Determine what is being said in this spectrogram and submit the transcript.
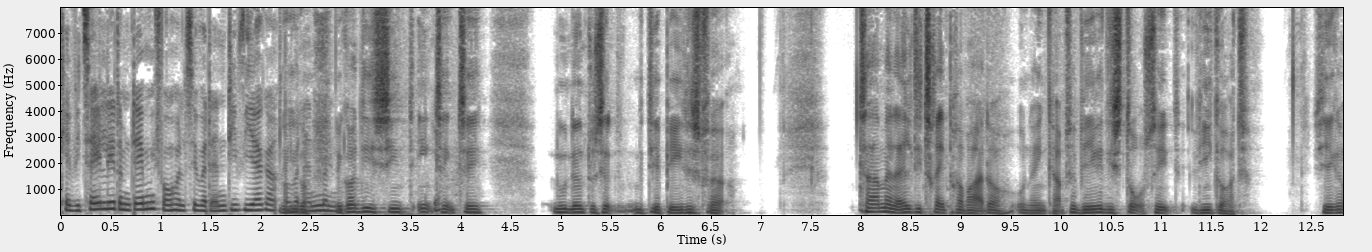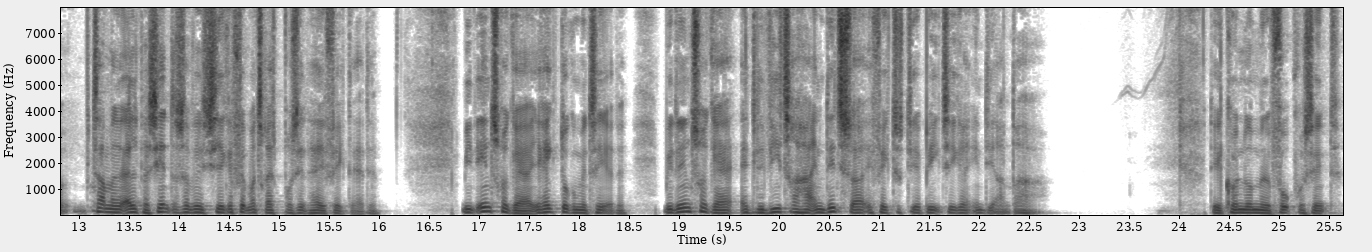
Kan vi tale lidt om dem i forhold til, hvordan de virker, og hvordan man... jeg kan godt lige sige en Ja. ting til. Nu nævnte du selv med diabetes før. Tager man alle de tre præparater under en kamp, så virker de stort set lige godt. Cirka, tager man alle patienter, så vil cirka 65% have effekt af det. Mit indtryk er, jeg kan ikke dokumentere det, mit indtryk er, at Levitra har en lidt større effekt hos diabetikere, end de andre har. Det er kun noget med få procent.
